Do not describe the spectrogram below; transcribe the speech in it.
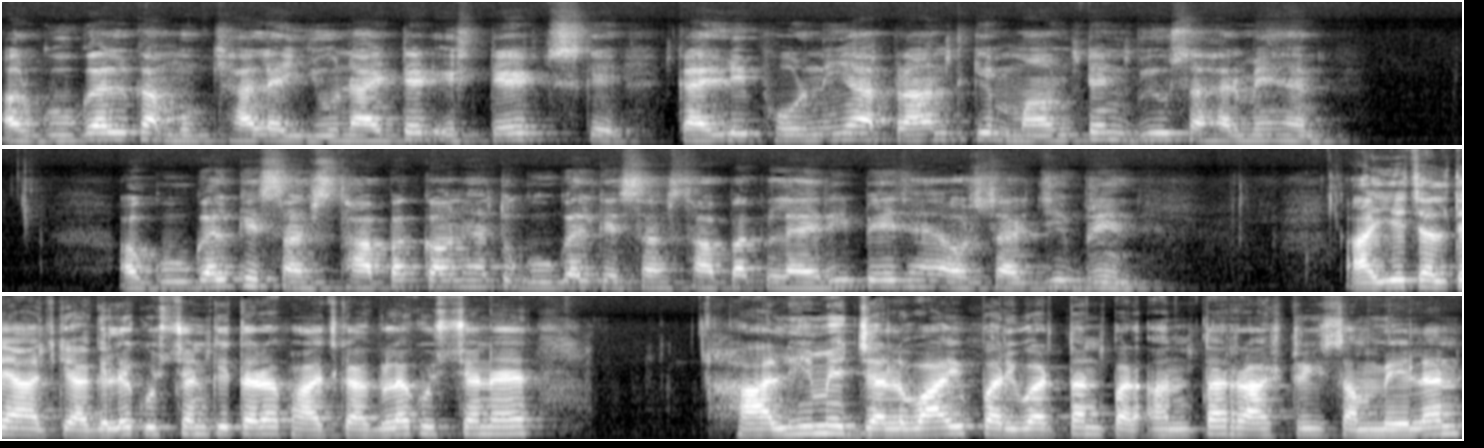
और गूगल का मुख्यालय यूनाइटेड स्टेट्स के कैलिफ़ोर्निया प्रांत के माउंटेन व्यू शहर में है। और गूगल के संस्थापक कौन है? तो गूगल के संस्थापक लैरी पेज हैं और सरजी ब्रिन। आइए चलते हैं आज के अगले क्वेश्चन की तरफ़। आज का अगला क्वेश्चन है हाल ही में जलवायु परिवर्तन पर अंतर्राष्ट्रीय सम्मेलन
